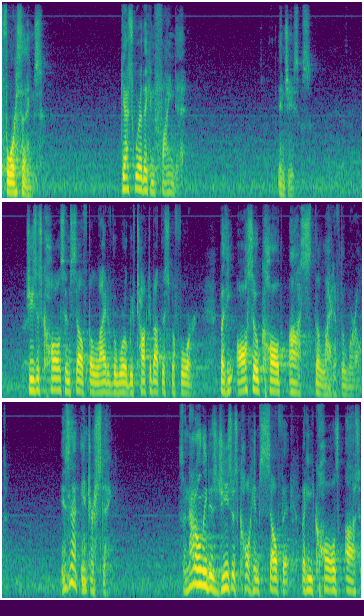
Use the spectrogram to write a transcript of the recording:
four things. Guess where they can find it? In Jesus. Jesus calls himself the light of the world. We've talked about this before, but he also called us the light of the world. Isn't that interesting? So, not only does Jesus call himself it, but he calls us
